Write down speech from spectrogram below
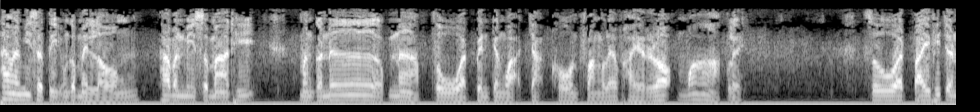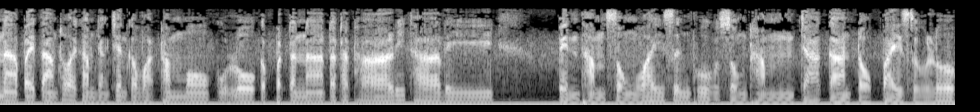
ถ้ามันมีสติมันก็ไม่หลง ถ้ามันมีสมาธิมันก็เนิบนาบตรวจเป็นจังหวะจะโคนฟังแล้วไพเราะมากเลย สวดไปพิจารณาไปตามถ้อยคำอย่างเช่นกวัตธรรมโมกุโลกปัตนาตถาธาลิธารี เป็นธรรมทรงไว้ซึ่งผู้ทรงธรรมจากการตกไปสู่โลก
